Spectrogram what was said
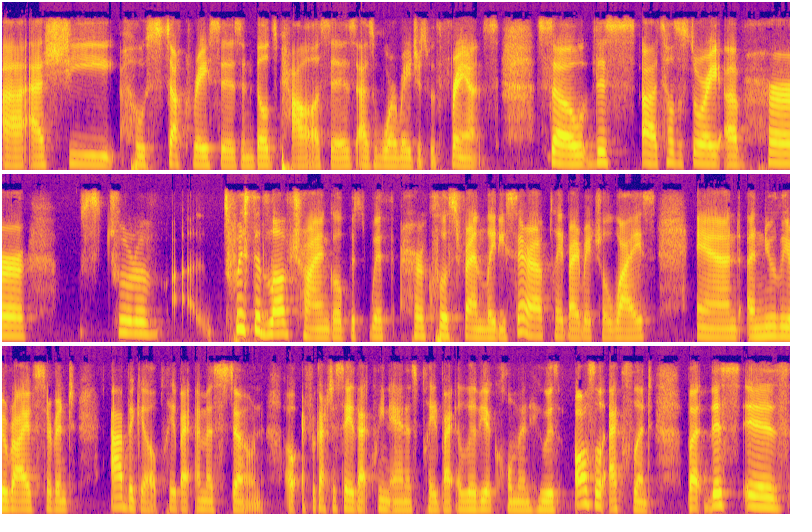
uh, as she hosts duck races and builds palaces as war rages with France. So, this uh, tells a story of her sort of twisted love triangle with her close friend Lady Sarah, played by Rachel Weisz, and a newly arrived servant Abigail, played by Emma Stone. Oh, I forgot to say that Queen Anne is played by Olivia Colman, who is also excellent. But this is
